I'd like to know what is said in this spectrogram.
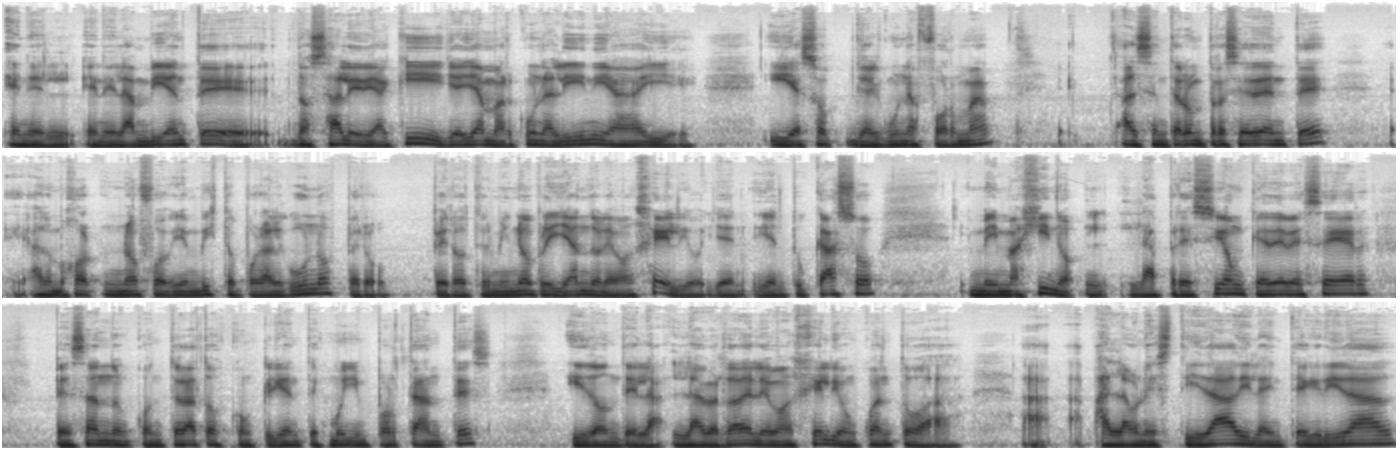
en, el, en, el, ambiente no sale de aquí y ella marcó una línea y, y eso de alguna forma, al sentar un precedente, eh, a lo mejor no fue bien visto por algunos, pero, pero terminó brillando el Evangelio. Y en, tu caso, me imagino la presión que debe ser pensando en contratos con clientes muy importantes y donde la, la verdad del Evangelio en cuanto a, a, la honestidad y la integridad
